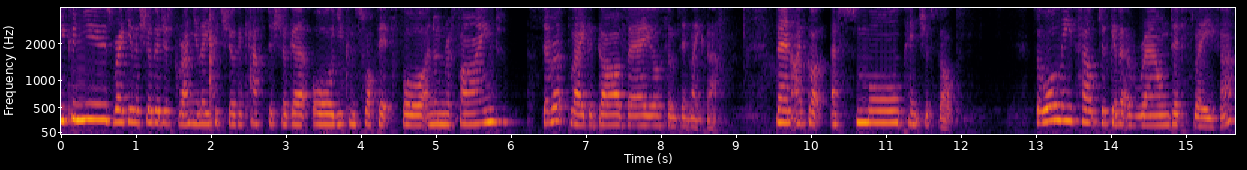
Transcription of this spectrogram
You can use regular sugar, just granulated sugar, caster sugar, or you can swap it for an unrefined syrup like agave or something like that. Then I've got a small pinch of salt. So all these help just give it a rounded flavour.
